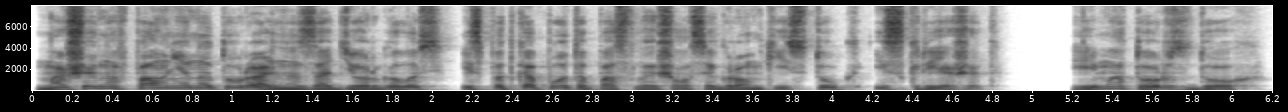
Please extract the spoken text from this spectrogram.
Машина вполне натурально задергалась, из-под капота послышался громкий стук и скрежет, и мотор сдох.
